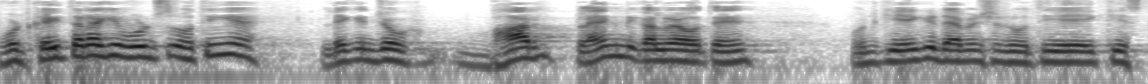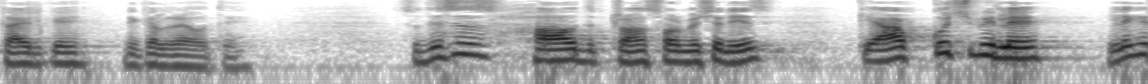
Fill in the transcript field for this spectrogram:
وڈ کئی طرح کی وڈس ہوتی ہیں لیکن جو باہر پلینک نکل رہے ہوتے ہیں ان کی ایک ہی ڈائمینشن ہوتی ہے ایک ہی اسٹائل کے نکل رہے ہوتے ہیں سو دس از ہاؤ دا ٹرانسفارمیشن از کہ آپ کچھ بھی لیں لیکن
